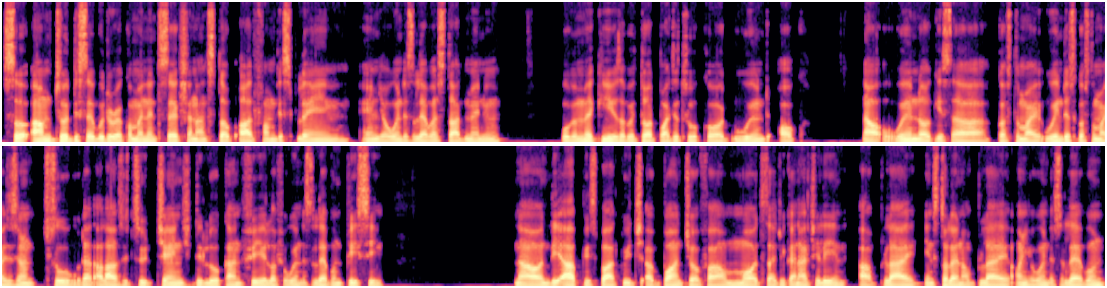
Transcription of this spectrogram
So um, to disable the recommended section and stop ads from displaying in your Windows 11 start menu, we'll be making use of a third-party tool called WindHawk. Now, WindHawk is a customi Windows customization tool that allows you to change the look and feel of your Windows 11 PC. Now, the app is packed with a bunch of uh, mods that you can actually apply, install and apply on your Windows 11.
